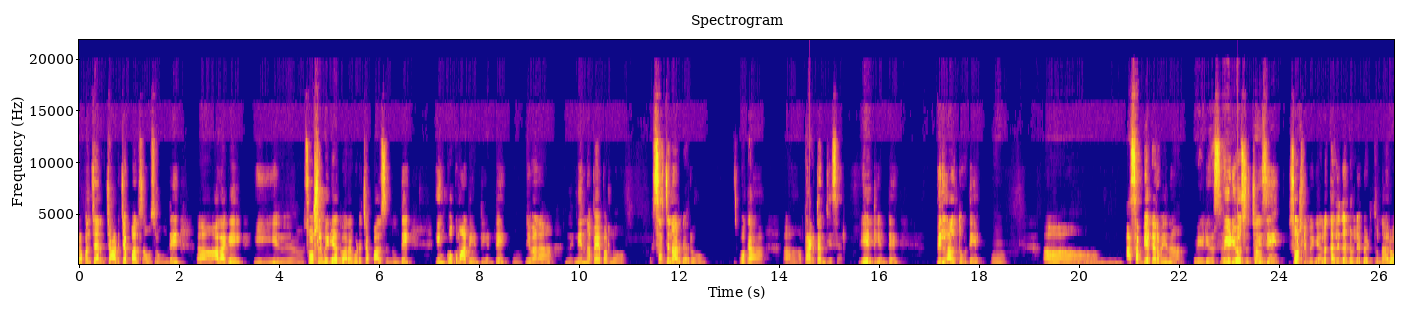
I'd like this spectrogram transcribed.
ప్రపంచానికి చాటి చెప్పాల్సిన అవసరం ఉంది. అలాగే ఈ సోషల్ మీడియా ద్వారా కూడా చెప్పాల్సింది ఉంది. ఇంకొక మాట ఏంటి అంటే. ఇవాళ నిన్న పేపర్లో సజ్జనార్ గారు ఒక ప్రకటన చేశారు. ఏంటి అంటే పిల్లలతోటి అసభ్యకరమైన వీడియోస్. వీడియోస్ చేసి సోషల్ మీడియాలో తల్లిదండ్రులే పెడుతున్నారు.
